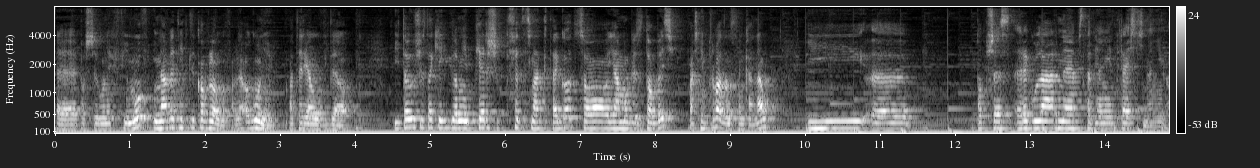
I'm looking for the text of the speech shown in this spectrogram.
e, poszczególnych filmów i nawet nie tylko vlogów, ale ogólnie materiałów wideo. I to już jest taki dla mnie pierwszy przedsmak tego, co ja mogę zdobyć właśnie prowadząc ten kanał i e, poprzez regularne wstawianie treści na niego.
